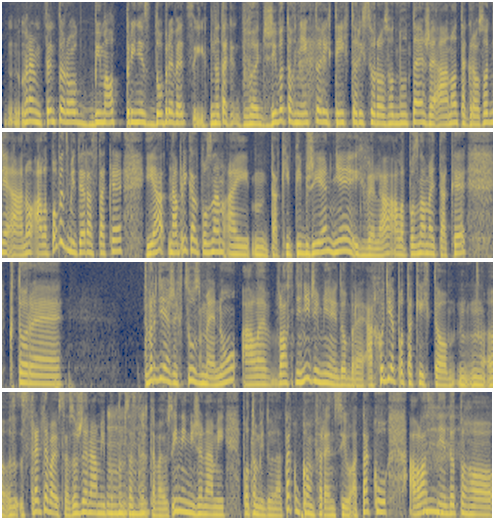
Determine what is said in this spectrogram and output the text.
neviem, tento rok by mal priniesť dobré veci. No tak v životoch niektorých tých, ktorí sú rozhodnuté, že áno, tak rozhodne áno. Ale povedz mi teraz také, ja napríklad poznám aj taký typ žien, nie je ich veľa, ale poznám aj také, ktoré tvrdia, že chcú zmenu, ale vlastne nič im nie je dobré. A chodia po takýchto, mm, mm, e, stretávajú sa so ženami, potom mm-hmm. sa stretávajú s inými ženami, potom idú na takú konferenciu a takú a vlastne mm. do toho e,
